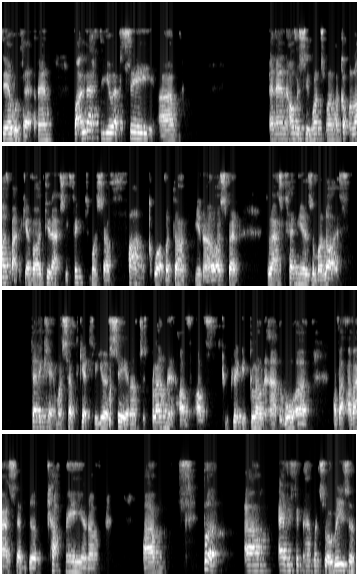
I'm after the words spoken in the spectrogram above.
deal with it. And then, but I left the UFC. Um, and then obviously once I got my life back together, I did actually think to myself, fuck, what have I done? You know, I spent the last 10 years of my life dedicating myself to get to the UFC and I've just blown it. I've, I've completely blown it out of the water. I've, I've asked them to cut me and I've, um, but um, everything happens for a reason.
